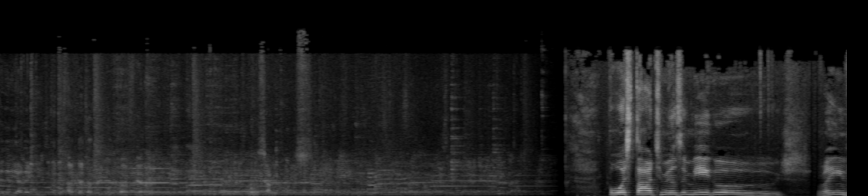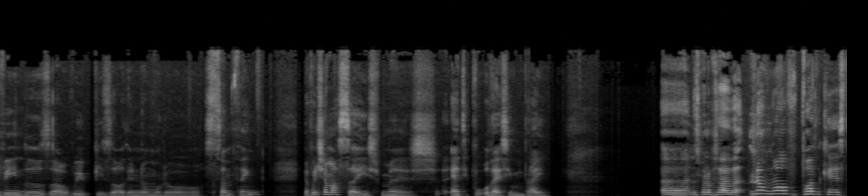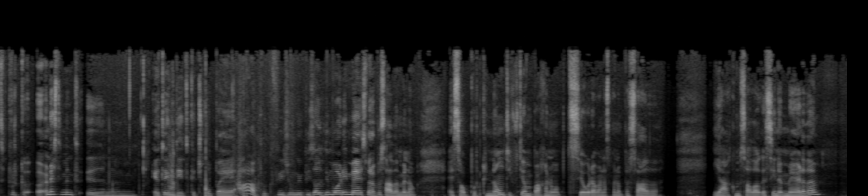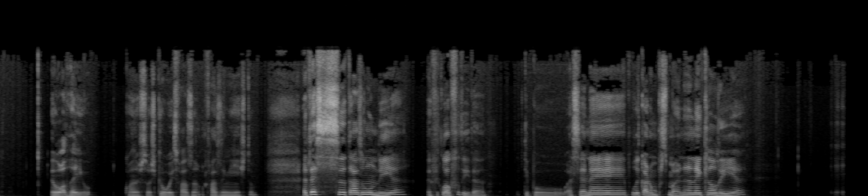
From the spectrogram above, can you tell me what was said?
¿Qué diría Lenny? Acá está circunstancia, ¿no? Boas tardes, meus amigos! Bem-vindos ao episódio número something. Eu vou lhe chamar 6, mas é tipo o décimo, por. Ah, na semana passada não houve podcast, porque honestamente hum, eu tenho dito que a desculpa é ah, porque fiz um episódio de uma hora e meia semana passada, mas não. É só porque não tive tempo barra não apeteceu gravar na semana passada. E yeah, começar logo assim na merda. Eu odeio quando as pessoas que eu ouço fazem, fazem isto. Até se atrasam um dia, eu fico logo fodida. Tipo, a cena é publicar um por semana naquele dia.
